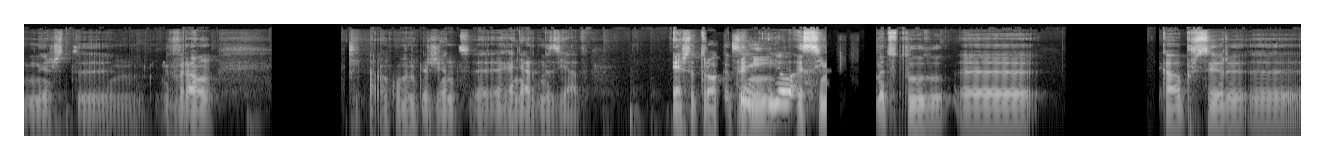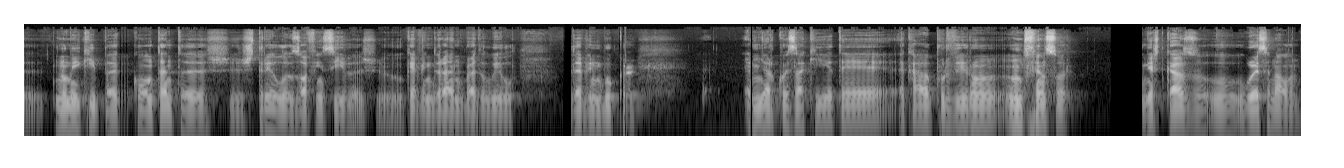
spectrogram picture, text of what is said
neste verão, ficaram com muita gente a, a ganhar demasiado. Esta troca, para Sim, mim, eu- acima de tudo, eh, acaba por ser eh, numa equipa com tantas estrelas ofensivas, o Kevin Durant, Bradley Will, Devin Booker, a melhor coisa aqui até acaba por vir um, um defensor. Neste caso, o, o Grayson Allen.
